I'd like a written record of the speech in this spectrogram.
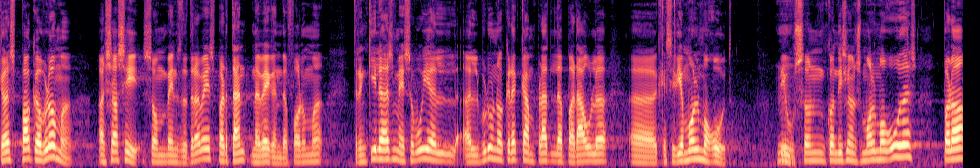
que és poca broma. Això sí, són vents de través, per tant, naveguen de forma tranquil·la. És més, avui el, el Bruno crec que ha emprat la paraula eh, que seria molt mogut. Diu, mm. són condicions molt mogudes, però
